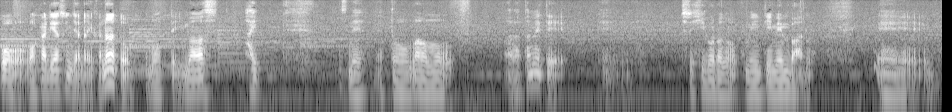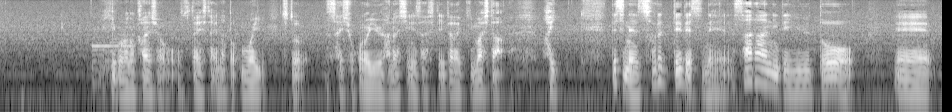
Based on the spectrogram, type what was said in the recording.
構分かりやすいんじゃないかなと思っています。はい。ですね。えっとまあもう改めて、えーちょっと日頃のコミュニティメンバーの、えー日頃の感謝をお伝えしたいなと思いちょっと最初こういう話にさせていただきました。はい。ですねそれでですねさらにで言うと、えー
